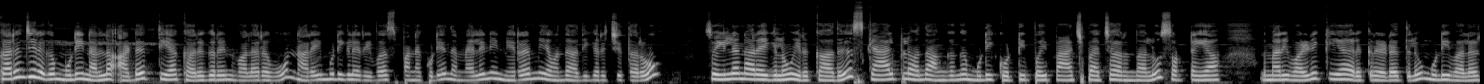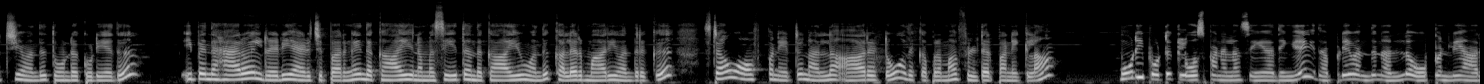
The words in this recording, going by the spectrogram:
கருஞ்சீரகம் முடி நல்லா அடர்த்தியாக கருகருன்னு வளரவும் நரைமுடிகளை ரிவர்ஸ் பண்ணக்கூடிய இந்த மெலனின் நிறமையை வந்து அதிகரித்து தரும். ஸோ இளநரைகளும் நரைகளும் இருக்காது. ஸ்கேல்பில் வந்து அங்கங்கே முடி கொட்டி போய் பேட்ச் பேட்சாக இருந்தாலும் சொட்டையாக இந்த மாதிரி வழுக்கையாக இருக்கிற இடத்துலும் முடி வளர்ச்சியை வந்து தூண்டக்கூடியது. இப்போ இந்த ஹேர் ஆயில் ரெடி ஆகிடுச்சு பாருங்கள் இந்த காய் நம்ம சேர்த்து அந்த காயும் வந்து கலர் மாறி வந்திருக்கு. ஸ்டவ் ஆஃப் பண்ணிவிட்டு நல்லா ஆறட்டும். அதுக்கப்புறமா ஃபில்டர் பண்ணிக்கலாம். மூடி போட்டு க்ளோஸ் பண்ணலாம் செய்யாதீங்க. இது அப்படியே வந்து நல்லா ஓப்பன்லேயே ஆற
